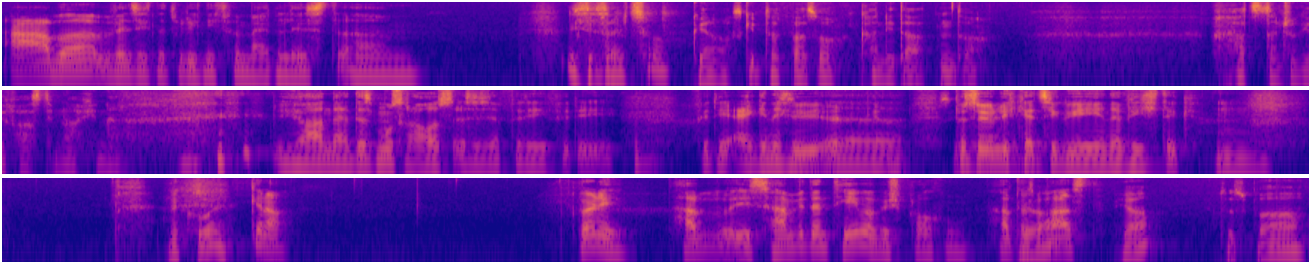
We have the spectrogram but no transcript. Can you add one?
Aber wenn sich natürlich nicht vermeiden lässt, ähm, ist es halt so. Genau, es gibt ein paar so Kandidaten da. Hat es dann schon gefasst im Nachhinein. ja, nein, das muss raus. Es ist ja für die, für die, für die eigene äh, genau. Persönlichkeitshygiene wichtig. Mhm. Na cool. Genau. Bernie, hab, ist, haben wir dein Thema besprochen? Hat das ja, passt? Ja, das war,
